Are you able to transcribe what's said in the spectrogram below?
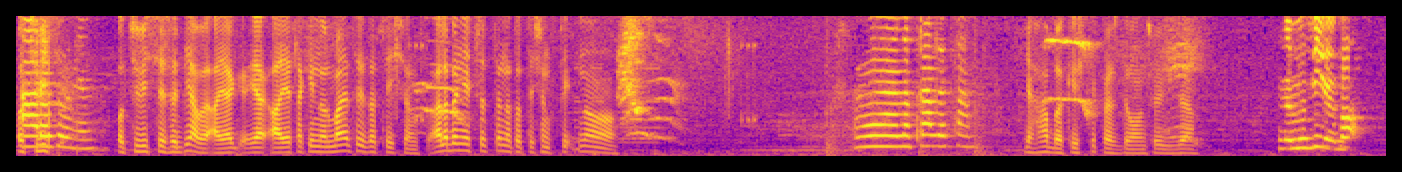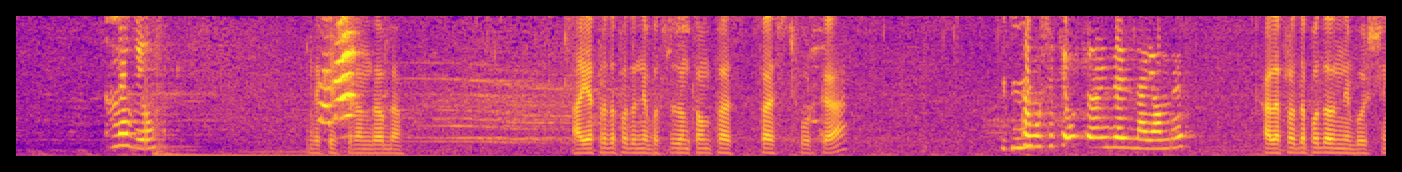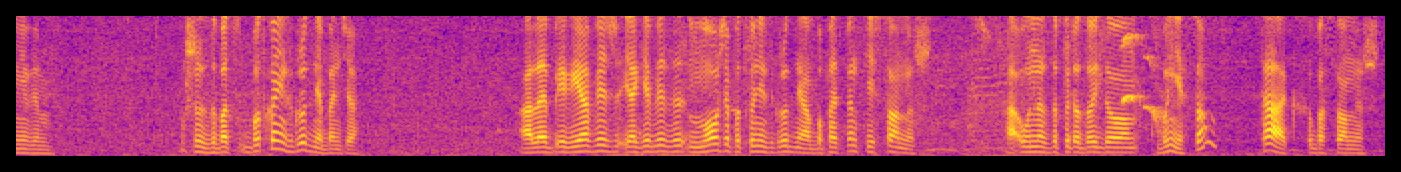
A, Oczywiście, rozumiem. oczywiście, że białe, a jak, jak, a jak takie normalne to jest za 1000, ale będzie przed cenę to 1500, no. Mm, naprawdę tam. Aha, bo jakiś typerz dołączył widzę. No mówiłem. Bo mówił. Jakieś randowe. A ja prawdopodobnie, bo sprzedam tą PS, PS4, To musicie usunąć ze znajomych. ale prawdopodobnie, bo jeszcze nie wiem. Muszę zobaczyć, bo pod koniec grudnia będzie. Ale jak ja wiesz, jak ja wiedzę, może pod koniec grudnia, bo PS5 są już. A u nas dopiero dojdą, bo nie są? Tak, chyba są już.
